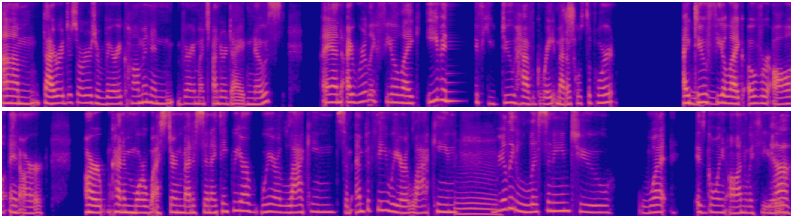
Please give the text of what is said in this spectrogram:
Um, thyroid disorders are very common and very much underdiagnosed. And I really feel like even if you do have great medical support, I do Mhm. feel like overall in our our kind of more Western medicine, I think we are we are lacking some empathy. We are lacking Mm. really listening to what is going on with you. Yeah.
